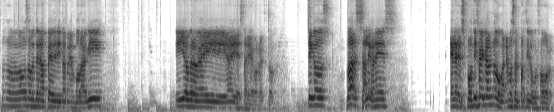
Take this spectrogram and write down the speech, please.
Vamos a meter a Pedri también por aquí. Y yo creo que ahí, ahí estaría correcto. Chicos, Barça Leganés. En el Spotify Camp no, ganemos el partido, por favor.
